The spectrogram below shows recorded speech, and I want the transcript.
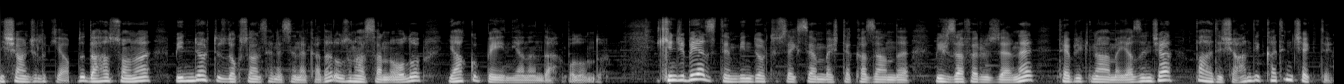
nişancılık yaptı. Daha sonra 1490 senesine kadar Uzun Hasan'ın oğlu Yakup Bey'in yanında bulundu. İkinci Beyazıt'ın 1485'te kazandığı bir zafer üzerine tebrikname yazınca padişahın dikkatini çekti.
